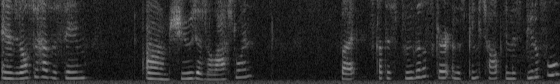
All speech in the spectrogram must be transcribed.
and it also has the same um, shoes as the last one but it's got this blue little skirt and this pink top and this beautiful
